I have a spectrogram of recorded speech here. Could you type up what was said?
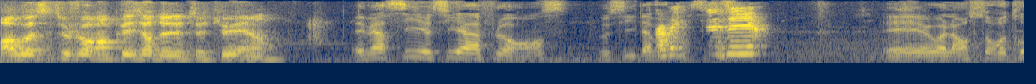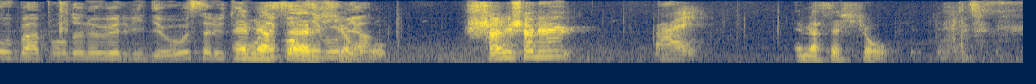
Ah bah, c'est toujours un plaisir de te tuer, hein. Et merci aussi à Florence aussi d'avoir Avec participé. plaisir. Et voilà, on se retrouve ben, pour de nouvelles vidéos. Salut tout le monde et portez-vous bien. Shiro. Chalut, chalut Bye. Et merci à Shiro.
